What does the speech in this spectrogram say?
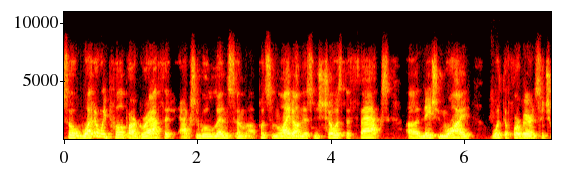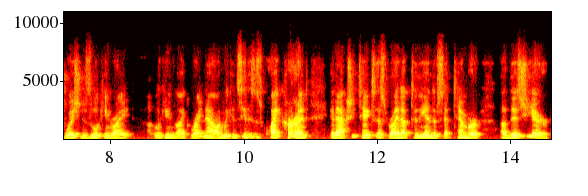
So why don't we pull up our graph that actually will lend some, uh, put some light on this and show us the facts uh, nationwide, what the forbearance situation is looking right, uh, looking like right now. And we can see this is quite current. It actually takes us right up to the end of September of this year.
